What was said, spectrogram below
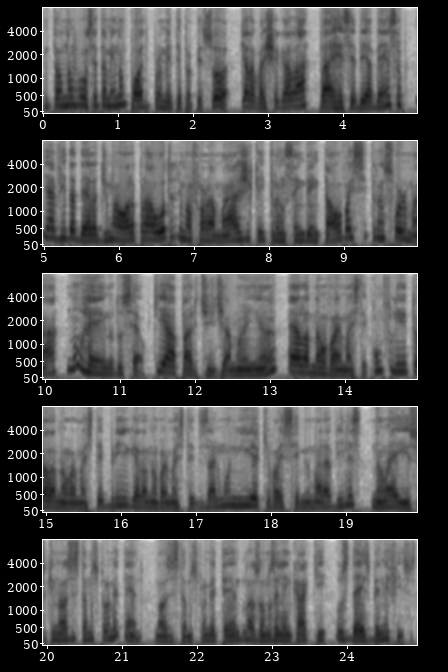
Então não, você também não pode prometer para a pessoa que ela vai chegar lá, vai receber a bênção e a vida dela de uma hora para outra, de uma forma mágica e transcendental, vai se transformar no reino do céu. Que a partir de amanhã ela não vai mais ter conflito, ela não vai mais ter briga, ela não vai mais ter desarmonia, que vai ser mil maravilhas. Não é isso que nós estamos prometendo. Nós estamos prometendo, nós vamos elencar aqui os 10 benefícios.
